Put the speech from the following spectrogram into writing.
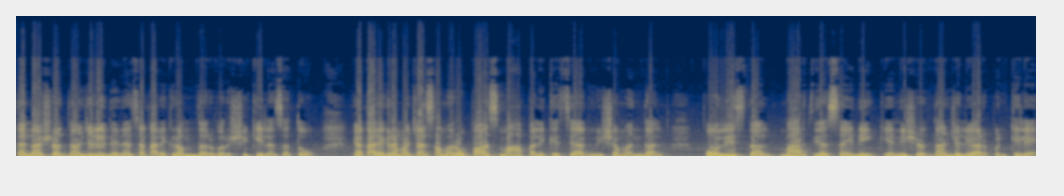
त्यांना श्रद्धांजली देण्याचा कार्यक्रम दरवर्षी केला जातो. या कार्यक्रमाच्या समारोपास महापालिकेचे अग्निशमन दल पोलीस दल भारतीय सैनिक यांनी श्रद्धांजली अर्पण केले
